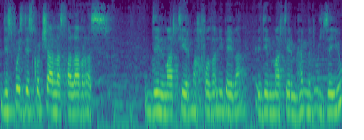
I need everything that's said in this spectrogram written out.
Después de escuchar las palabras del mártir Mahfoud Ali Beba y del mártir Mohamed Ulzeyo,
